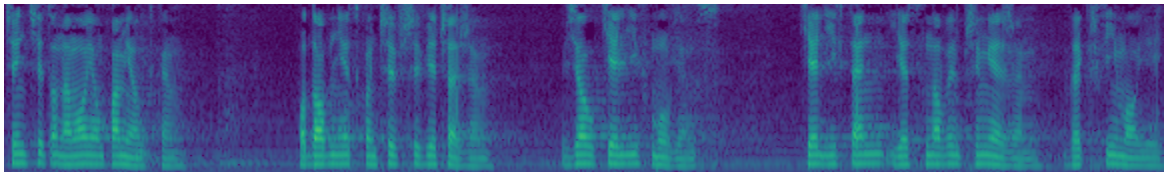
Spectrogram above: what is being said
Czyńcie to na moją pamiątkę. Podobnie skończywszy wieczerzę, wziął kielich, mówiąc: Kielich ten jest nowym przymierzem we krwi mojej.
